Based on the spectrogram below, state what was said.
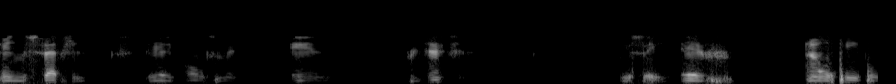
in reception, the ultimate in projection. You see, if our people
